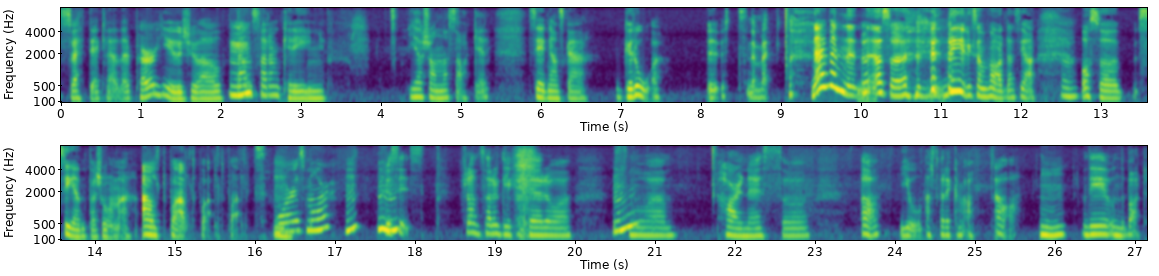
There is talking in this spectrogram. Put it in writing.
svettiga kläder per usual. Dansar omkring. Gör såna saker. Ser ganska grå ut. Nej, men. Nej men alltså det är liksom vardagsjag. Och så scenpersona. Allt på allt på allt på allt. More is more. Precis. Fransar och glitter och små um, harness och ja, Jo. allt vad det kan vara. Ja. Mm, och det är underbart.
